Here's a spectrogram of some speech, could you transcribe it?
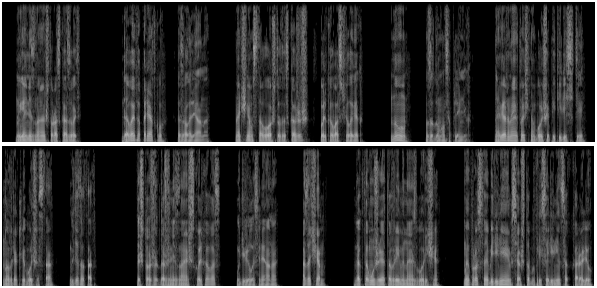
— «но я не знаю, что рассказывать». «Давай по порядку», — сказала Лиана. «Начнем с того, что ты скажешь, сколько вас человек». «Ну», — задумался пленник, — «наверное, точно больше пятидесяти, но вряд ли больше ста. Где-то так. Ты что же, даже не знаешь, сколько вас? Удивилась Лиана. А зачем? Да к тому же это временное сборище. Мы просто объединяемся, чтобы присоединиться к королю.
